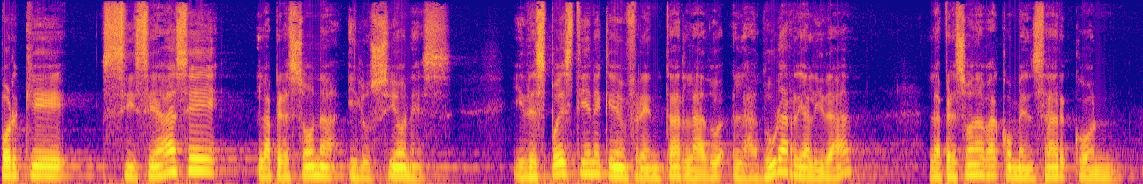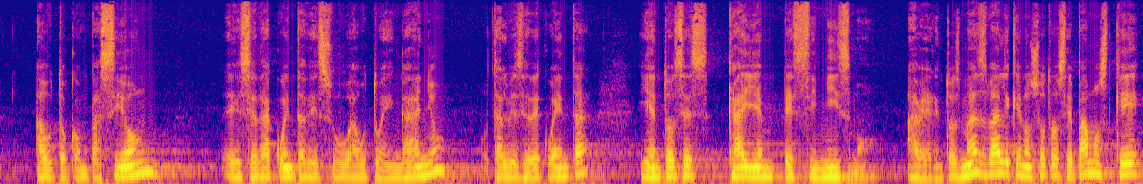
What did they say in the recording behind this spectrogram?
porque si se hace la persona ilusiones y después tiene que enfrentar la, dura realidad, la persona va a comenzar con autocompasión, eh, se da cuenta de su autoengaño, o tal vez se dé cuenta, y entonces cae en pesimismo. A ver, entonces más vale que nosotros sepamos qué,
